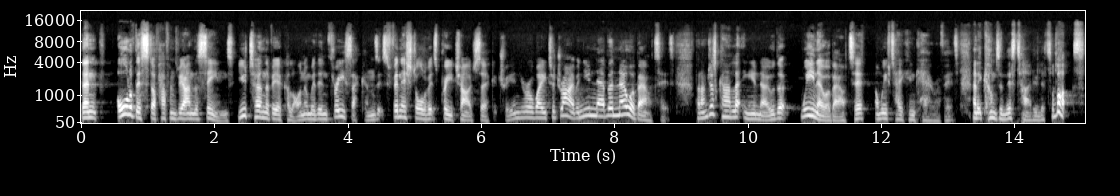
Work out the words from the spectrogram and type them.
then all of this stuff happens behind the scenes. You turn the vehicle on, and within three seconds, it's finished all of its pre charge circuitry, and you're away to drive, and you never know about it. But I'm just kind of letting you know that we know about it, and we've taken care of it. And it comes in this tiny little box.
